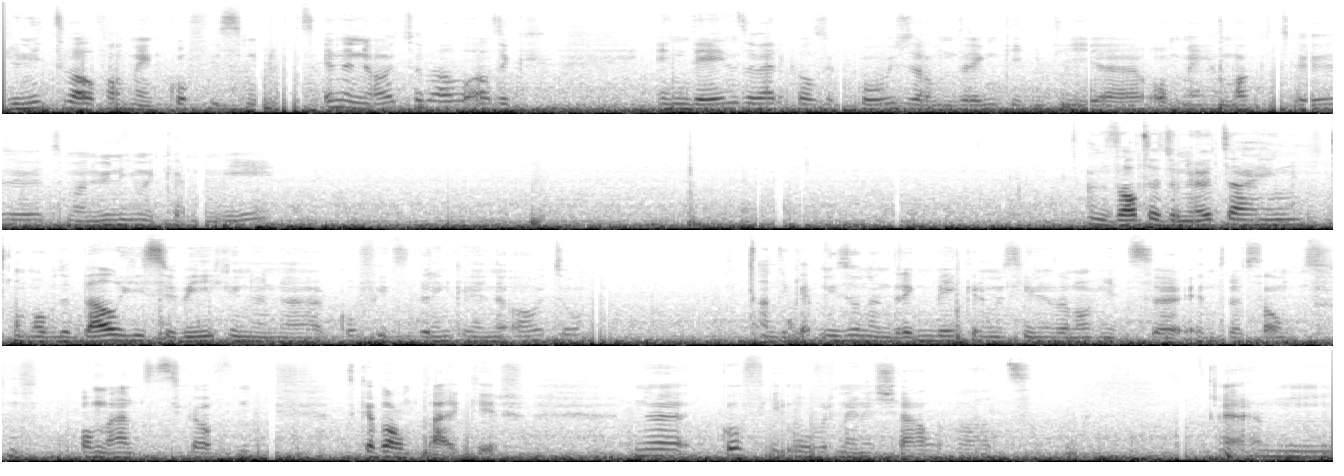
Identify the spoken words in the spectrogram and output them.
geniet wel van mijn koffies. In een auto wel. Als ik in Deinzen werk als een coach, dan drink ik die uh, op mijn gemak thuis uit. Maar nu neem ik hem mee. Het is altijd een uitdaging om op de Belgische wegen een uh, koffie te drinken in de auto. Want ik heb niet zo'n drinkbeker, misschien is dat nog iets uh, interessants om aan te schaffen. Dus ik heb al een paar keer een koffie over mijn sjaal gehad. Um,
